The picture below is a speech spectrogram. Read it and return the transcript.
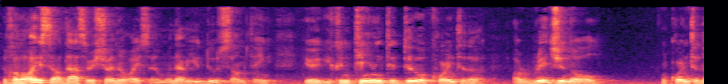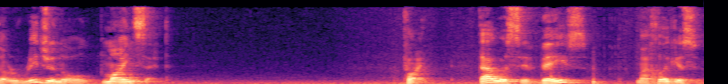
Whenever you do something, you're, you're continuing to do according to the original, according to the original mindset. Fine. That was Sif Beis, Machlekes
